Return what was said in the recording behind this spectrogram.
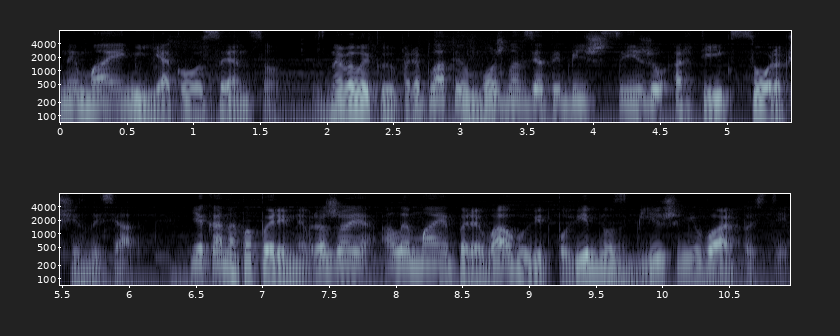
немає ніякого сенсу. З невеликою переплатою можна взяти більш свіжу RTX 4060, яка на папері не вражає, але має перевагу відповідно збільшенню вартості.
